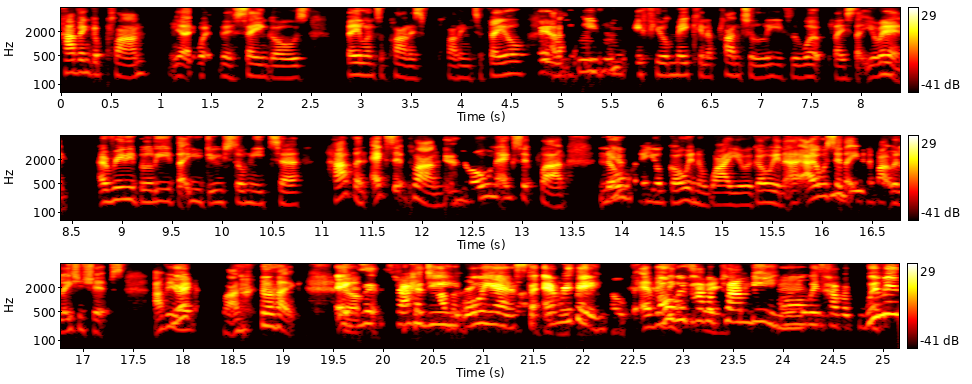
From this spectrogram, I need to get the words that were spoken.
having a plan, yeah, what the saying goes, failing to plan is planning to fail. And Yeah. think Mhm. even if you're making a plan to leave the workplace that you're in, I really believe that you do still need to have an exit plan, Yeah. your own exit plan, know Yeah. where you're going and why you are going. I, I always say that Mhm. even about relationships, have your Yeah. exit plan. like exit strategy oh yes for everything for everything always have a plan b Mhm. always have a women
